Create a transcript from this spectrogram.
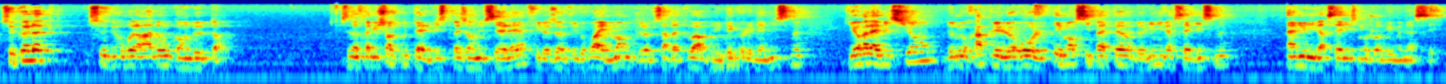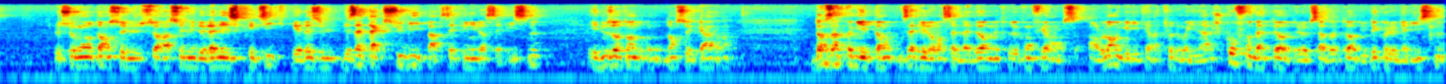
Ce colloque se déroulera donc en deux temps. C'est notre ami Charles Coutel, vice-président du CLR, philosophe du droit et membre de l'Observatoire du décolonialisme, qui aura la mission de nous rappeler le rôle émancipateur de l'universalisme, un universalisme aujourd'hui menacé. Le second temps sera celui de l'analyse critique des, attaques subies par cet universalisme, et nous entendrons dans ce cadre, dans un premier temps, Xavier Laurent Salvador, maître de conférence en langue et littérature du Moyen-Âge, cofondateur de l'Observatoire du décolonialisme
